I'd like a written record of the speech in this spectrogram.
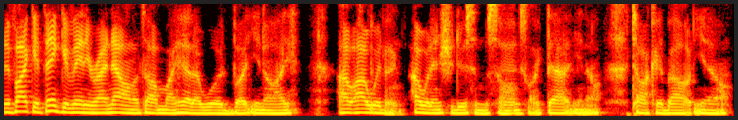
if i could think of any right now on the top of my head i would but you know i i, I would pick. i would introduce him to songs like that you know talking about you know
